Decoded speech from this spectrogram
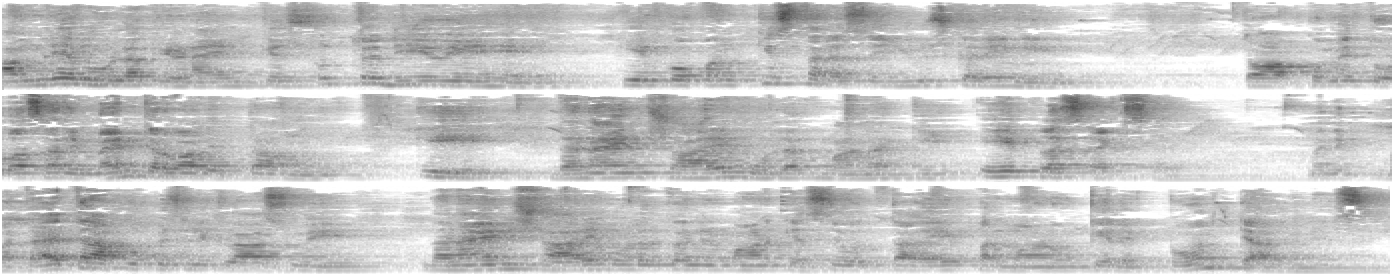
अम्लीय मूलक ऋणाइन के सूत्र दिए हुए हैं कि इनको अपन किस तरह से यूज़ करेंगे। तो आपको मैं थोड़ा सा रिमाइंड करवा देता हूँ कि क्षारीय मूलक माना कि a प्लस एक्स है। मैंने बताया था आपको पिछली क्लास में, धनायन क्षारीय मूलक का निर्माण कैसे होता है परमाणु के इलेक्ट्रॉन त्यागने से।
